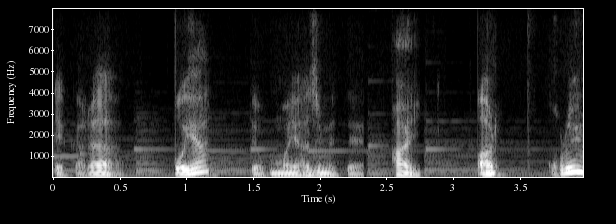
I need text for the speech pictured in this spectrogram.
てから、親って思い始めて、はい。これ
